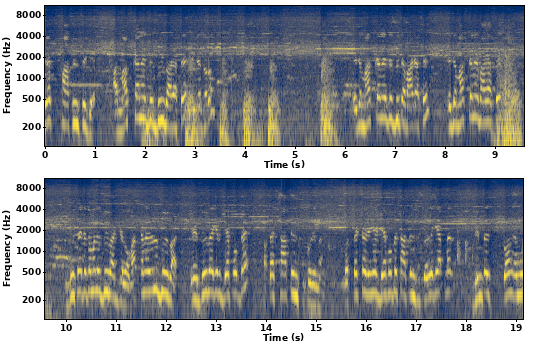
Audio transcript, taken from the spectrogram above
যে পাঁচ ইঞ্চিকে আর মাঝখানের যে দুই ভাগ আছে, এই যে ধরো এই যে মাঝখানে যে দুইটা ভাগ আছে, এই যে মাঝখানের বাঘ আছে, দুই সাইডে তোমাদের দুই ভাগ গেল মাঝখানে হলো দুই ভাগ এই দুই ভাগের গ্যাপ হবে আপনার সাত ইঞ্চি পরিমাণ। প্রত্যেকটা রিংয়ের গ্যাপ হবে সাত ইঞ্চি তাহলে কি আপনার ডিমটা স্ট্রং এবং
